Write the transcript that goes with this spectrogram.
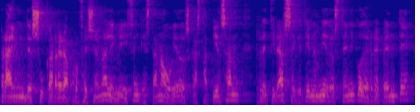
prime de su carrera profesional y me dicen que están agobiados, que hasta piensan retirarse, que tienen miedo escénico de repente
